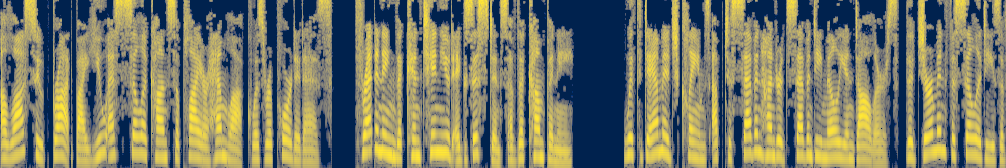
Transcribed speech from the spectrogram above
a lawsuit brought by U.S. silicon supplier Hemlock was reported as threatening the continued existence of the company. With damage claims up to $770 million, the German facilities of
